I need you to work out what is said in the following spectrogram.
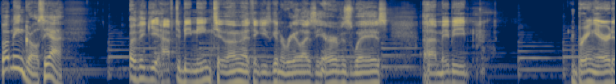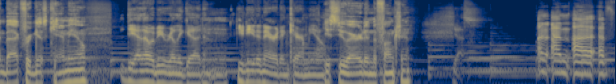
But Mean Girls, yeah. I think you have to be mean to him. I think he's going to realize the error of his ways. Uh, maybe bring Aroden back for a guest cameo. Yeah, that would be really good. Mm-hmm. You need an Aroden cameo. He's too Aroden to function. Yes. I'm I'm uh, I've,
